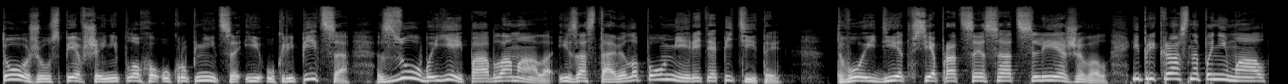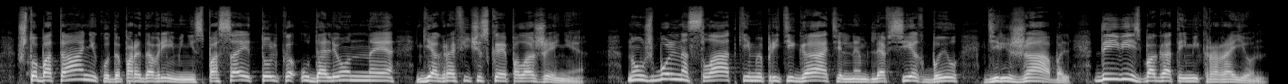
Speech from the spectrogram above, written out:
тоже успевшая неплохо укрупниться и укрепиться, зубы ей пообломала и заставила поумерить аппетиты. Твой дед все процессы отслеживал и прекрасно понимал, что ботанику до поры до времени спасает только удаленное географическое положение. Но уж больно сладким и притягательным для всех был дирижабль, да и весь богатый микрорайон.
